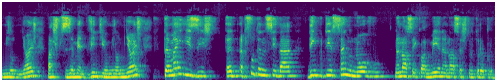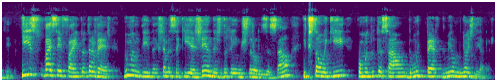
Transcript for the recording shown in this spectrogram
mil milhões, mais precisamente 21 mil milhões. Também existe a absoluta necessidade de incutir sangue novo na nossa economia, na nossa estrutura produtiva. E isso vai ser feito através de uma medida que chama-se aqui Agendas de Reindustrialização e que estão aqui com uma dotação de muito perto de mil milhões de euros.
